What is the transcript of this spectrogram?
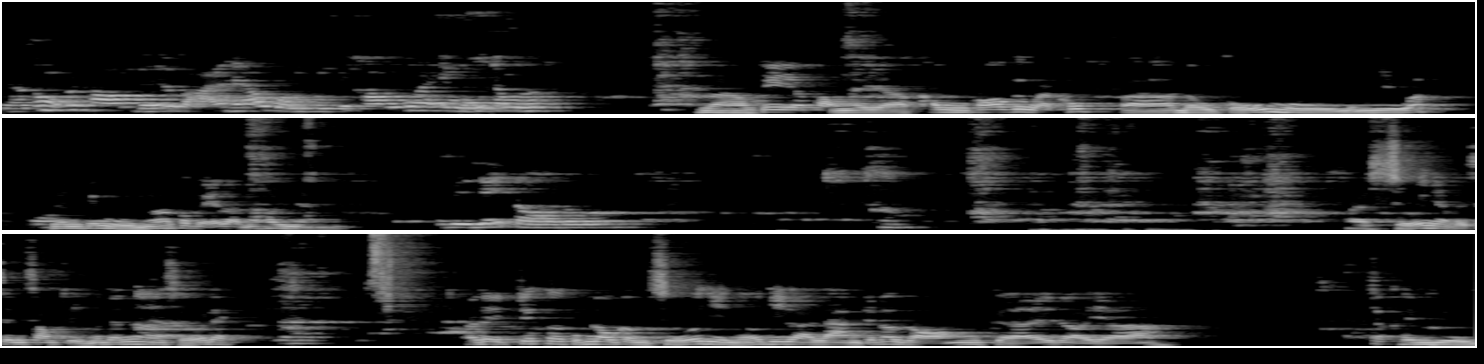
Dạ, có một cái kho để vải, để áo quần thì cái kho của em ngủ trong nữa và cái phòng này à, không có cái quạt hút và đồ cũ mùi mình nhiều quá. Nên cái mùi nó có vẻ là nó hơi nặng. Vì giấy tờ rồi à, sửa nhà vệ sinh xong thì mới đến sửa đây ở đây chắc cũng đâu cần sửa gì nữa, chỉ là làm cho nó gọn kệ rồi à, chắc thêm giường.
